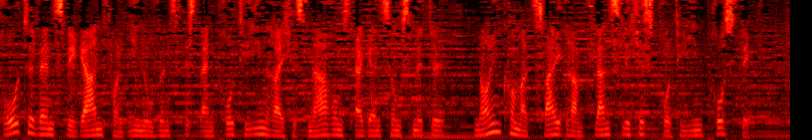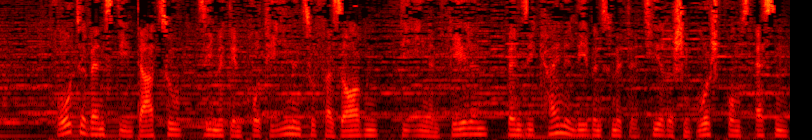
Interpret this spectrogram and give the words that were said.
Protevens Vegan von Innovens ist ein proteinreiches Nahrungsergänzungsmittel, 9,2 Gramm pflanzliches Protein pro Stick. Protevens dient dazu, Sie mit den Proteinen zu versorgen, die Ihnen fehlen, wenn Sie keine Lebensmittel tierischen Ursprungs essen,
